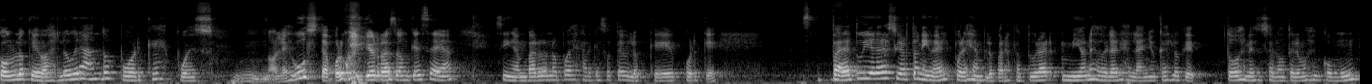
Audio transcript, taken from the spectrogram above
Con lo que vas logrando porque pues no les gusta por cualquier razón que sea. Sin embargo, no puedes dejar que eso te bloquee porque para tú llegar a cierto nivel, por ejemplo, para facturar millones de dólares al año, que es lo que todos en ese salón tenemos en común,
